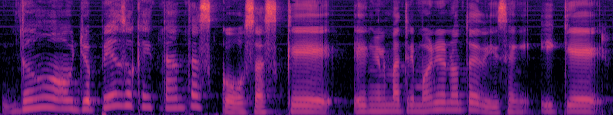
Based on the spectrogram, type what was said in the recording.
No, yo pienso que hay tantas cosas que en el matrimonio no te dicen y que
